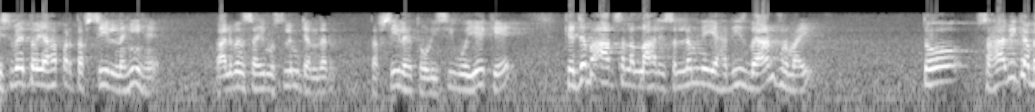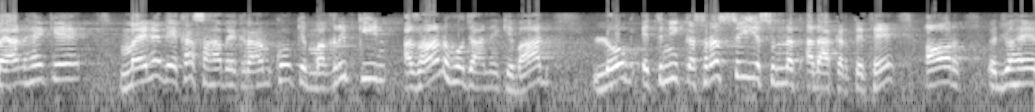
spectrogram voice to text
اس میں تو یہاں پر تفصیل نہیں ہے۔ غالباً صحیح مسلم کے اندر تفصیل ہے تھوڑی سی۔ وہ یہ کہ کہ جب آپ صلی اللہ علیہ وسلم نے یہ حدیث بیان فرمائی، تو صحابی کا بیان ہے کہ میں نے دیکھا صحابہ اکرام کو کہ مغرب کی اذان ہو جانے کے بعد لوگ اتنی کثرت سے یہ سنت ادا کرتے تھے اور جو ہے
